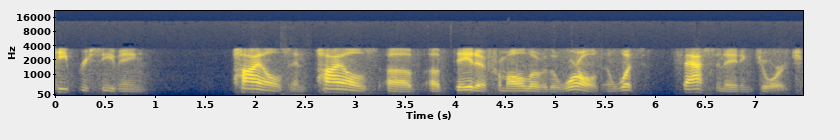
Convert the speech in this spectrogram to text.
keep receiving piles and piles of, of data from all over the world. And what's fascinating, George,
